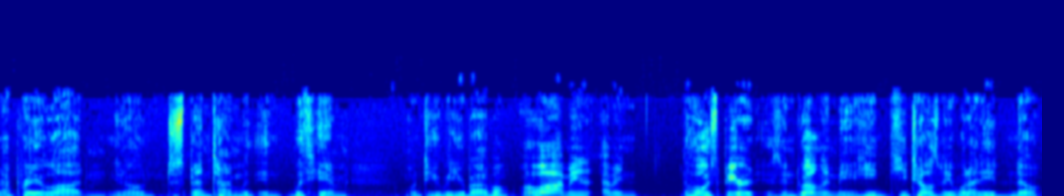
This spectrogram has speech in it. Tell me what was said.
I pray a lot, and you know, to spend time with in, with Him. What do you read your Bible? Well, well, I mean, I mean, the Holy Spirit is indwelling me. He he tells me what I need to know.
